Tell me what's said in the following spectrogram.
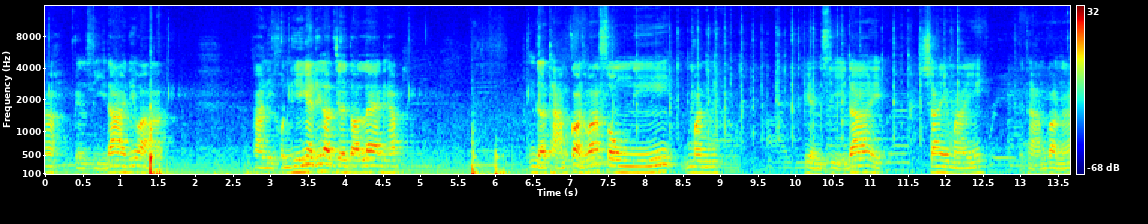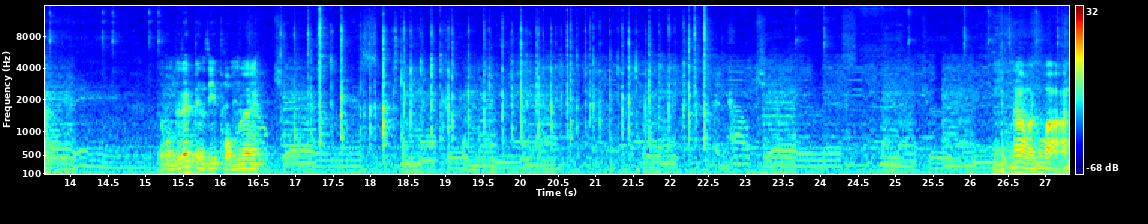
อะเปลี่ยนสีได้นี่ว่า อ่านี่คนนี้ไงที่เราเจอตอนแรกนะครับ เดี๋ยวถามก่อนว่าทรงนี้มันเปลี่ยนสีได้ใช่ไหมเดี๋ยวถามก่อนนะเดี๋ยวผมจะได้เปลี่ยนสีผมเลย หน้าหวานหวาน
